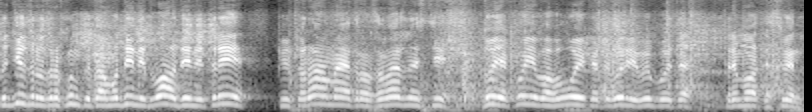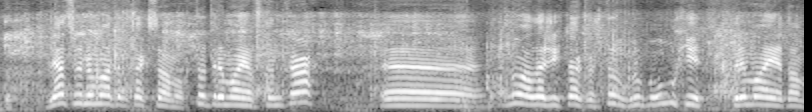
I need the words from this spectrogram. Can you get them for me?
тоді з розрахунку там 1,2, 1,3, півтора метра, в залежності до якої вагової категорії ви будете тримати свинку. Для свиноматок так само. Хто тримає в станках, ну але ж їх також, хто в груповухі тримає там,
